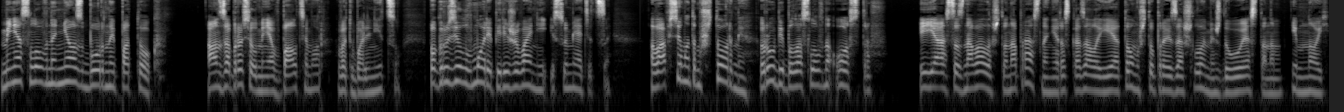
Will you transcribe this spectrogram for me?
меня словно нёс бурный поток. Он забросил меня в Балтимор, в эту больницу, погрузил в море переживаний и сумятицы. Во всем этом шторме Руби была словно остров, и я осознавала, что напрасно не рассказала ей о том, что произошло между Уэстоном и мной.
